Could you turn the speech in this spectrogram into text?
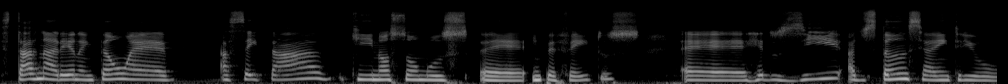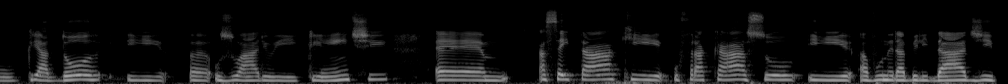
Estar na arena, então, é aceitar que nós somos é, imperfeitos, é, reduzir a distância entre o criador e ah, usuário e cliente, é, aceitar que o fracasso e a vulnerabilidade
